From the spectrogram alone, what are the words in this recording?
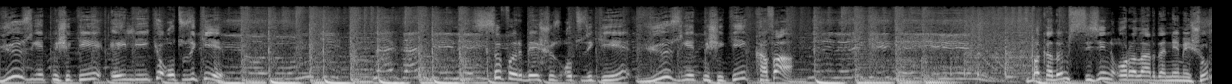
172 52 32 Diyorum ki Nereden bileyim 0532 172 kafa. Bakalım sizin oralarda ne meşhur?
